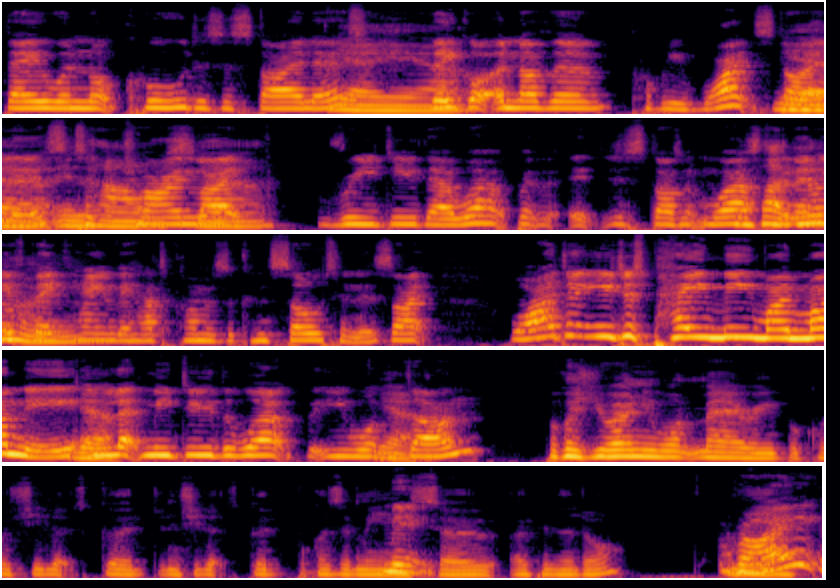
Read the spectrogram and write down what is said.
they were not called as a stylist. yeah, yeah, yeah. They got another probably white stylist to try and like yeah. redo their work, but it just doesn't work. Like, and then if they came, they had to come as a consultant. It's like, why don't you just pay me my money Yeah. and let me do the work that you want Yeah. done? Because you only want Mary because she looks good and she looks good because of me. Me. So open the door. I mean, Right?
